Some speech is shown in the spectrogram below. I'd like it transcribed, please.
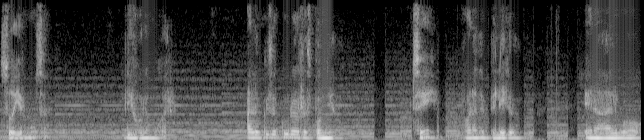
¿Soy hermosa? dijo la mujer. A lo que Sakura respondió. Sí, fuera de peligro. Era algo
